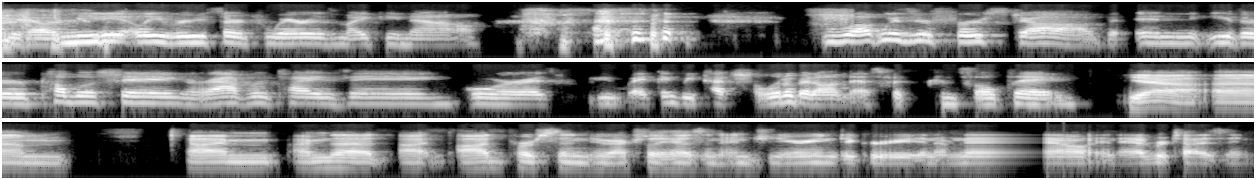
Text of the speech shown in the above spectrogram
you know immediately research where is Mikey now. what was your first job in either publishing or advertising or as we, i think we touched a little bit on this with consulting? Yeah um, I'm I'm that odd person who actually has an engineering degree, and I'm now in advertising.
